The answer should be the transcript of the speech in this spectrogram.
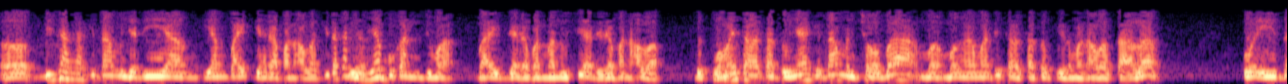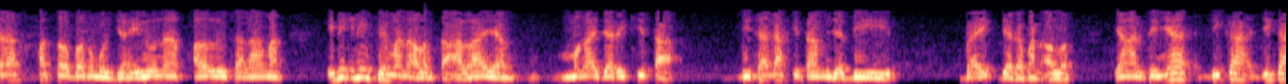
eh, bisa nggak kita menjadi yang yang baik di hadapan Allah? Kita kan sebenarnya bukan cuma baik di hadapan manusia, di hadapan Allah. Betul. Pokoknya salah satunya kita mencoba me- mengamati salah satu firman Allah Taala wa idza khatabahumul jahiluna qalu salama. Ini ini firman Allah Taala yang mengajari kita bisakah kita menjadi baik di hadapan Allah. Yang artinya jika jika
